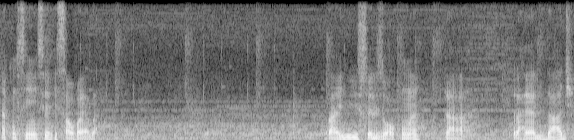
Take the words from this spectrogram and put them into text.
a consciência e salva ela. Aí nisso eles voltam, né, pra, pra realidade.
